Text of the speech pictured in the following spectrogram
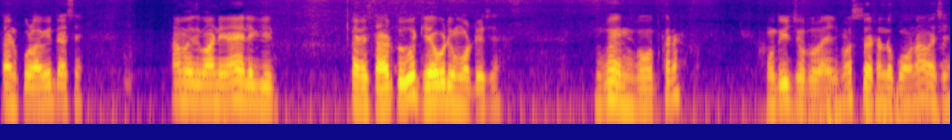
ત્રણ પોળા વીધા છે. આમાંથી માંડી અહીંયા લઈ ગઈ. અને ઝાડ તો ઘેવડી મોટી છે. જોઈને જોત ખરા? હું તો એ જોતો અહીં મસ્ત ઠંડો પવન આવે છે.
